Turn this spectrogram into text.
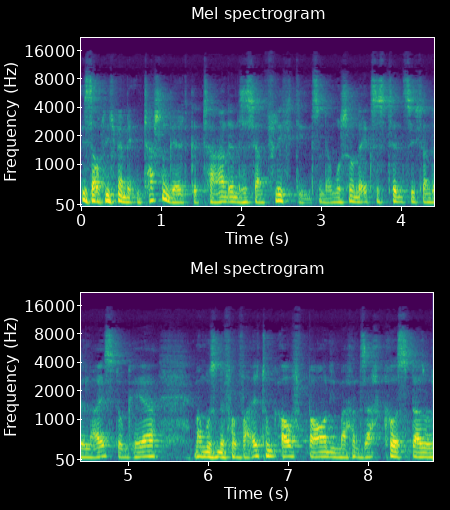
ist auch nicht mehr mit dem Taschengeld getan, denn es ist ja ein Pflichtdienst und da muss schon eine existenzsichernde Leistung her. Man muss eine Verwaltung aufbauen, die machen Sachkosten. Also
